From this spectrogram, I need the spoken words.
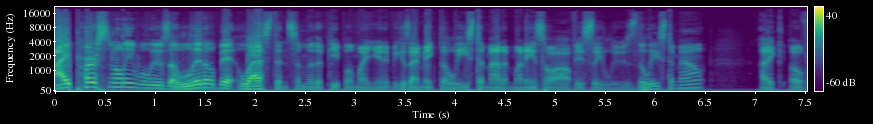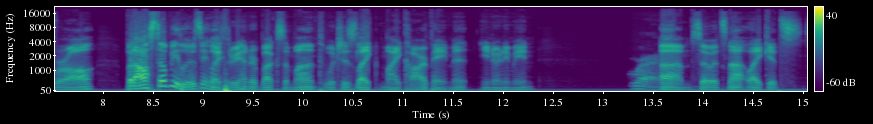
I personally will lose a little bit less than some of the people in my unit because I make the least amount of money, so I'll obviously lose the least amount, like overall. But I'll still be losing like 300 bucks a month, which is like my car payment. You know what I mean? Right. Um, so it's not like it's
